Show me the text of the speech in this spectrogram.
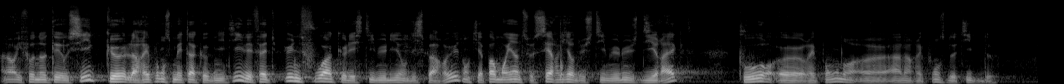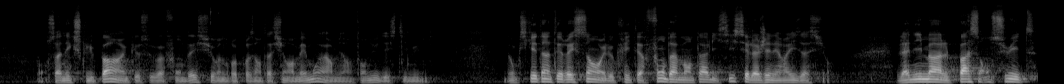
Alors il faut noter aussi que la réponse métacognitive est faite une fois que les stimuli ont disparu, donc il n'y a pas moyen de se servir du stimulus direct pour euh, répondre euh, à la réponse de type 2. Bon, ça n'exclut pas hein, que ce soit fondé sur une représentation en mémoire, bien entendu, des stimuli. Donc ce qui est intéressant et le critère fondamental ici, c'est la généralisation. L'animal passe ensuite,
